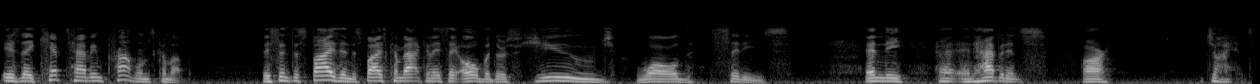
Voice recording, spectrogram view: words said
is they kept having problems come up. They sent the spies in. The spies come back and they say, "Oh, but there's huge walled cities, and the uh, inhabitants are giants.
